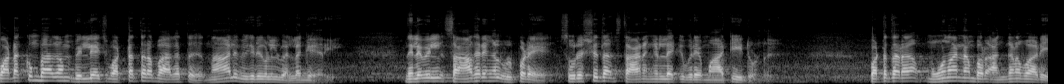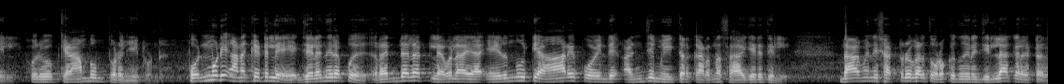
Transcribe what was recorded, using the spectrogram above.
വടക്കും ഭാഗം വില്ലേജ് വട്ടത്തറ ഭാഗത്ത് നാല് വീടുകളിൽ വെള്ളം കയറി. നിലവിൽ സാധനങ്ങൾ ഉൾപ്പെടെ സുരക്ഷിത സ്ഥാനങ്ങളിലേക്ക് ഇവരെ മാറ്റിയിട്ടുണ്ട്. വട്ടത്തറ മൂന്നാം നമ്പർ അങ്കണവാടിയിൽ ഒരു ക്യാമ്പും തുടങ്ങിയിട്ടുണ്ട്. പൊന്മുടി അണക്കെട്ടിലെ ജലനിരപ്പ് റെഡ് അലർട്ട് ലെവലായ എഴുന്നൂറ്റി ആറ് പോയിന്റ് അഞ്ച് മീറ്റർ കടന്ന സാഹചര്യത്തിൽ ഡാമിന്റെ ഷട്ടറുകൾ തുറക്കുന്നതിന് ജില്ലാ കലക്ടർ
